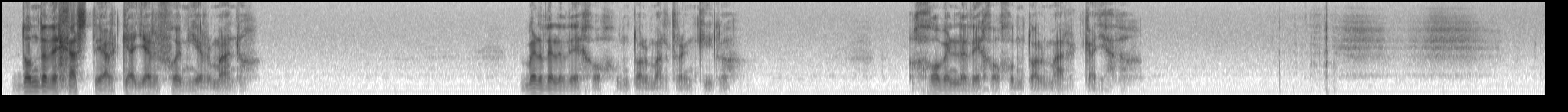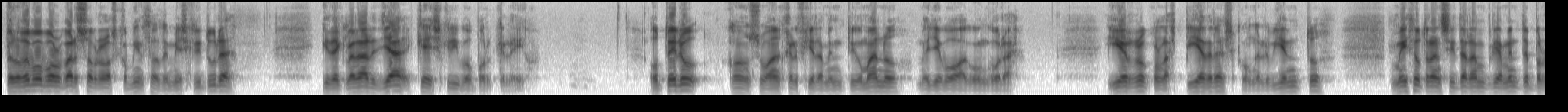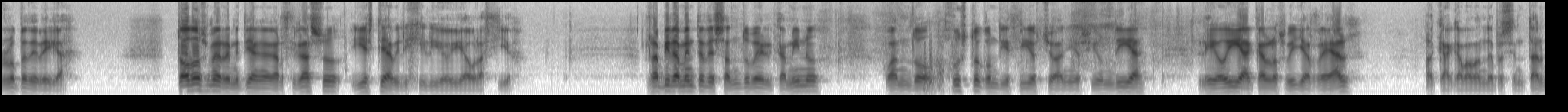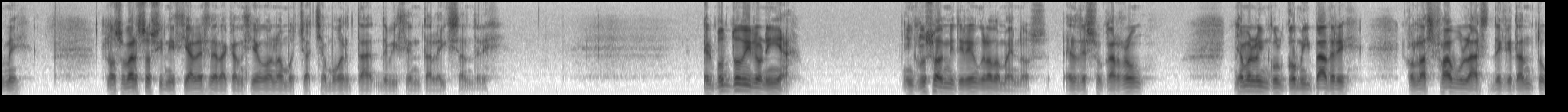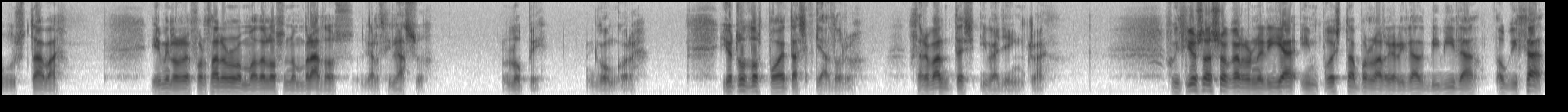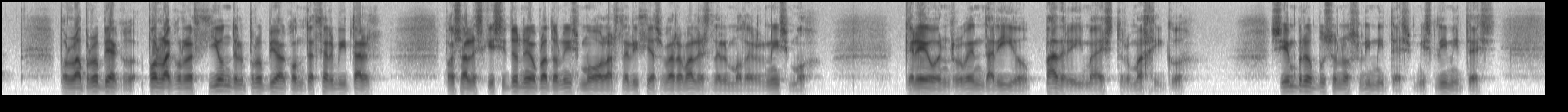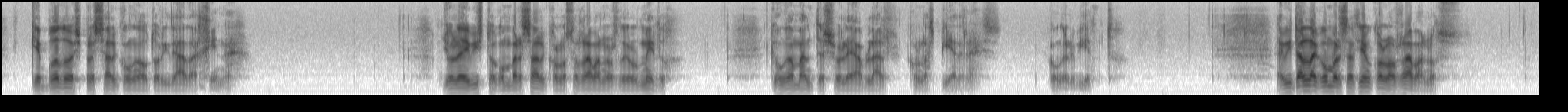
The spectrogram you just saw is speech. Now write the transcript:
¿Dónde dejaste al que ayer fue mi hermano? Verde le dejo junto al mar tranquilo. Joven le dejo junto al mar callado. Pero debo volver sobre los comienzos de mi escritura y declarar ya que escribo porque leo. Otero, con su ángel fieramente humano, me llevó a Góngora. Hierro con las piedras, con el viento, me hizo transitar ampliamente por Lope de Vega todos me remitían a Garcilaso y este a Virgilio y a Horacio. Rápidamente desanduve el camino cuando, justo con 18 años y un día, le oí a Carlos Villarreal, al que acababan de presentarme, los versos iniciales de la canción Una muchacha muerta de Vicente Alexandre. El punto de ironía, incluso admitiré un grado menos, el de socarrón, ya me lo inculcó mi padre con las fábulas de que tanto gustaba y me lo reforzaron los modelos nombrados, Garcilaso, Lope, Góngora, y otros dos poetas que adoro, Cervantes y Valle Inclán. Juiciosa socarronería impuesta por la realidad vivida, o quizá por la, propia, por la corrección del propio acontecer vital, pues al exquisito neoplatonismo o las delicias verbales del modernismo, creo en Rubén Darío, padre y maestro mágico, siempre opuso unos límites, mis límites, que puedo expresar con autoridad ajena. Yo le he visto conversar con los rábanos de Olmedo, que un amante suele hablar con las piedras, con el viento. Evitar la conversación con los rábanos,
